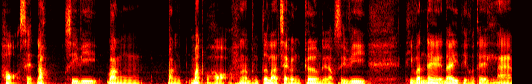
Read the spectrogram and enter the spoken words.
họ sẽ đọc CV bằng bằng mắt của họ, tức là chạy bằng cơm để đọc CV thì vấn đề ở đây thì có thể là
